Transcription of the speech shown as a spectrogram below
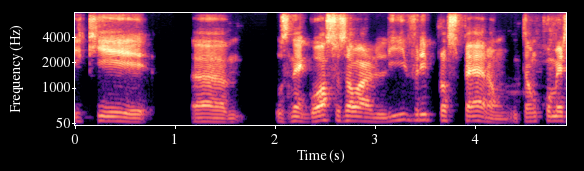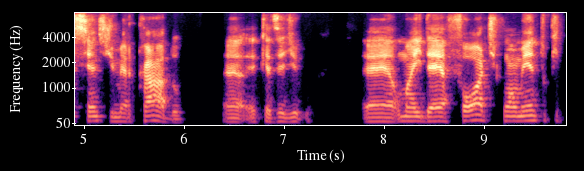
e que uh, os negócios ao ar livre prosperam. Então, comerciantes de mercado, é, quer dizer, de, é, uma ideia forte, com um aumento que,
